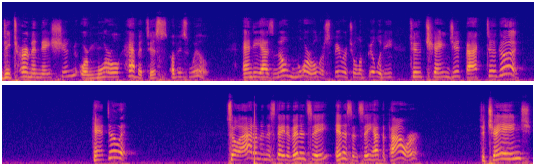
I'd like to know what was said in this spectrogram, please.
determination, or moral habitus of his will. And he has no moral or spiritual ability to change it back to good. Can't do it. So Adam, in the state of innocency, innocency, had the power to change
